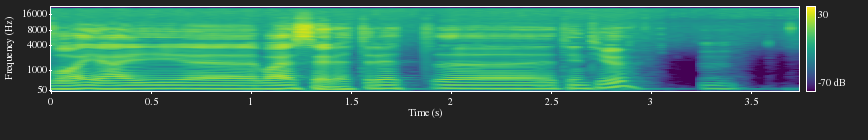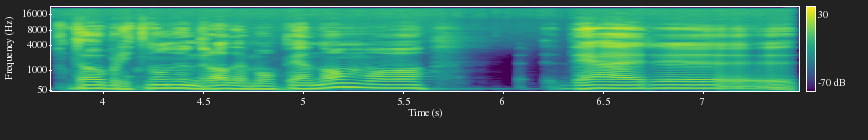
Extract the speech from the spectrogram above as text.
hva, jeg, eh, hva jeg ser etter i et, et intervju. Det har blitt noen hundre av dem opp igjennom. og det, er, eh,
